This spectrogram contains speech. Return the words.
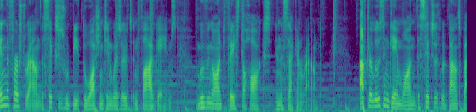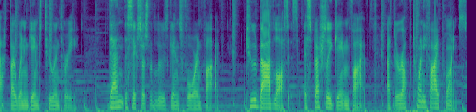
In the first round, the Sixers would beat the Washington Wizards in five games, moving on to face the Hawks in the second round. After losing game 1, the Sixers would bounce back by winning games 2 and 3. Then the Sixers would lose games 4 and 5. Two bad losses, especially game 5, as they're up 25 points.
